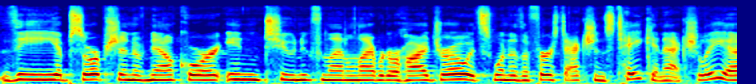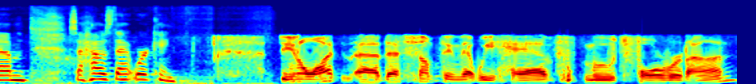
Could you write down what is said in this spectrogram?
the absorption of Nalcor into Newfoundland and Labrador Hydro. It's one of the first actions taken, actually. Um, so, how's that working? You know what? Uh, that's something that we have moved forward on.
